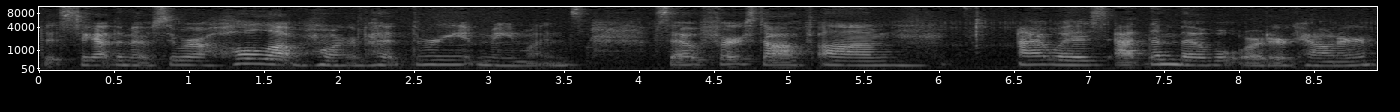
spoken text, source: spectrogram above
that stick out the most. There were a whole lot more, but three main ones. So first off, um, I was at the mobile order counter.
